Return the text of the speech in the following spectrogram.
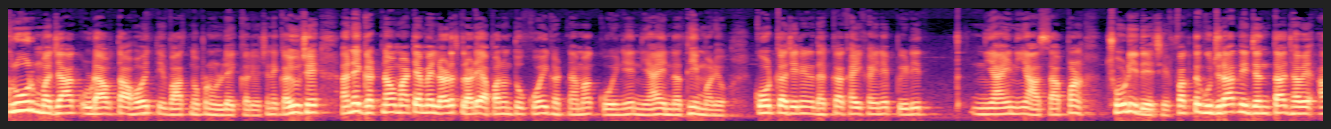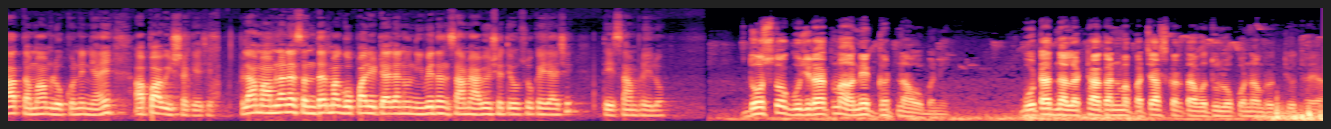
ક્રૂર મજાક ઉડાવતા હોય તે વાતનો પણ ઉલ્લેખ કર્યો છે અને કહ્યું છે, અનેક ઘટનાઓ માટે અમે લડત લડ્યા, પરંતુ કોઈ ઘટનામાં કોઈને ન્યાય નથી મળ્યો. કોર્ટ કચેરીને ધક્કા ખાઈ ખાઈને પીડિત ન્યાયની આશા પણ છોડી દે છે. ફક્ત ગુજરાતની જનતા જ હવે આ તમામ લોકોને ન્યાય અપાવી શકે છે. પેલા મામલાના સંદર્ભમાં ગોપાલ ઇટાલિયાનું નિવેદન સામે આવ્યું છે તેઓ શું કહી રહ્યા છે તે સાંભળી લો. દોસ્તો, ગુજરાતમાં અનેક ઘટનાઓ બની. બોટાદના લઠ્ઠાકાંડમાં પચાસ કરતાં વધુ લોકોના મૃત્યુ થયા.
